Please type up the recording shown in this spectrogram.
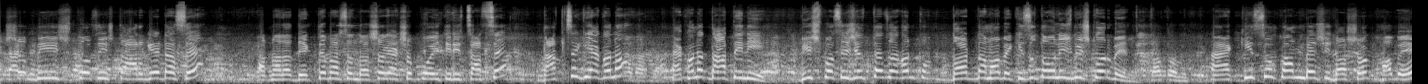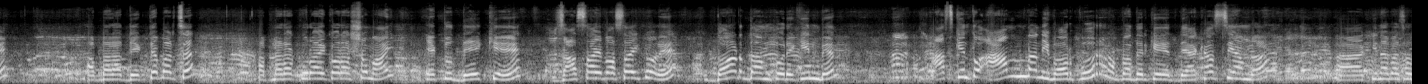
একশো বিশ পঁচিশ টার্গেট আছে। আপনারা দেখতে পাচ্ছেন দর্শক একশো পঁয়ত্রিশ চাচ্ছে। দাঁতছে কি এখনও? এখনও দাঁতিনি। বিশ পঁচিশেতে যখন দরদাম হবে কিছু তো উনিশ বিশ করবেন। কিছু কম বেশি দর্শক হবে। আপনারা দেখতে পাচ্ছেন আপনারা কুড়াই করার সময় একটু দেখে যাচাই বাছাই করে দরদাম করে কিনবেন। আজ কিন্তু আমদানি ভরপুর আপনাদেরকে দেখাচ্ছি আমরা। কিনা বেচা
